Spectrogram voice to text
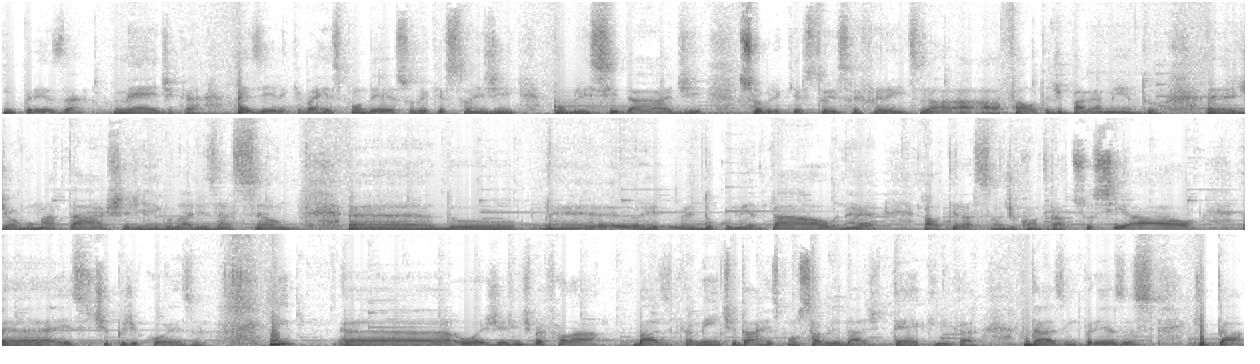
empresa médica, mas ele que vai responder sobre questões de publicidade, sobre questões referentes à, à falta de pagamento eh, de alguma taxa, de regularização eh, do eh, documental, né, alteração de contrato social, esse tipo de coisa. E Uh, hoje a gente vai falar basicamente da responsabilidade técnica das empresas, que está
